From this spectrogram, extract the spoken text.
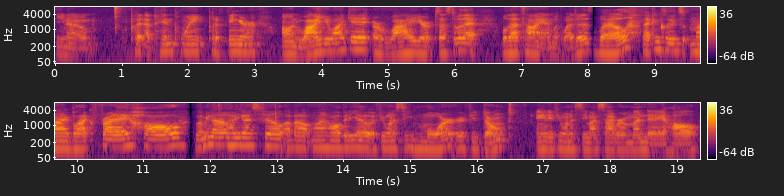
you know, put a pinpoint, put a finger on why you like it or why you're obsessed with it. Well, that's how I am with wedges. Well, that concludes my Black Friday haul. Let me know how you guys feel about my haul video, if you want to see more or if you don't. And if you want to see my Cyber Monday haul,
